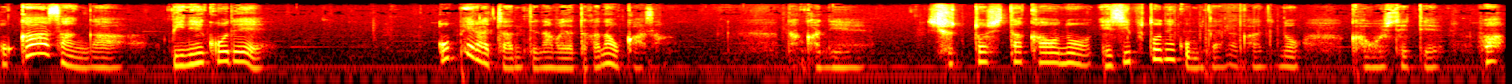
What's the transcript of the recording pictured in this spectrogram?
お母さんが美猫でオペラちゃんって名前だったかなお母さん。なんかねシュッとした顔のエジプト猫みたいな感じの顔しててわ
